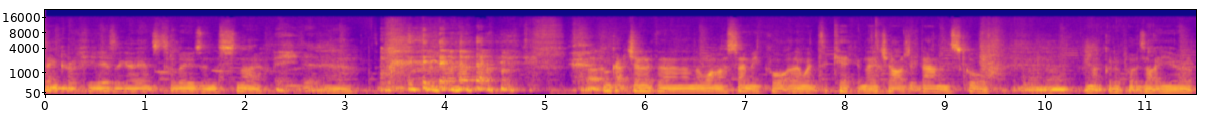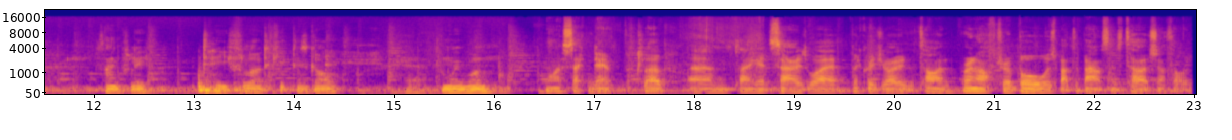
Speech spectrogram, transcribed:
Stinker a few years ago against Toulouse in the snow. He did. Couldn't catch anything, and then the one I semi-caught, and then went to kick, and they charged it down and scored. Mm-hmm. And that could have put us out of Europe. Thankfully, T Flood kicked his goal, and we won. My second game for the club, um, playing against Sarries Way at Vicarage Road at the time. Ran after a ball, was about to bounce into touch, and I thought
